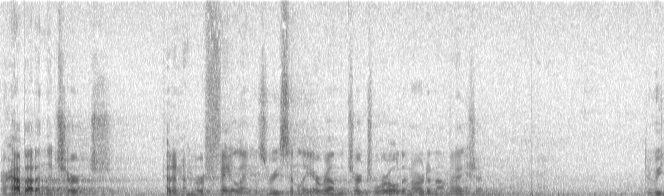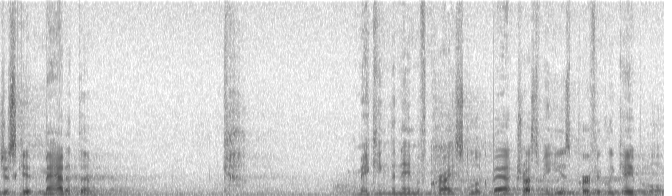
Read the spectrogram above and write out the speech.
Or how about in the church? I've had a number of failings recently around the church world in our denomination. Do we just get mad at them? Making the name of Christ look bad. Trust me, he is perfectly capable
